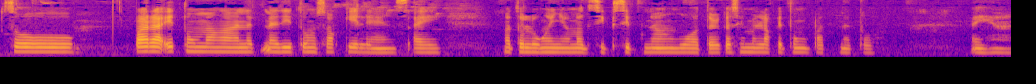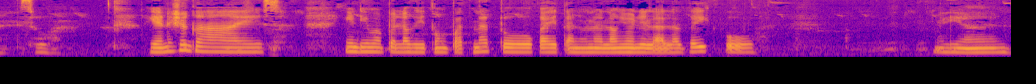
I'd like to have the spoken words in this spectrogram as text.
So, para itong mga na, ditong succulents ay matulungan niya magsipsip ng water kasi malaki tong pot na to. Ayan. So, Ayan na siya guys. Hindi mapalagay itong pot na to. Kahit ano na lang yung nilalagay ko. Ayan.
